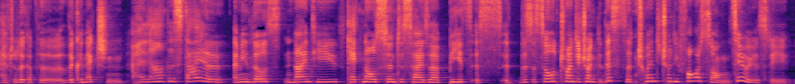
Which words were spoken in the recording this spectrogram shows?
I have to look up the the connection. I love the style. I mean, those 90s techno synthesizer beats is this is so 2020. This is a 2024 song. Seriously.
